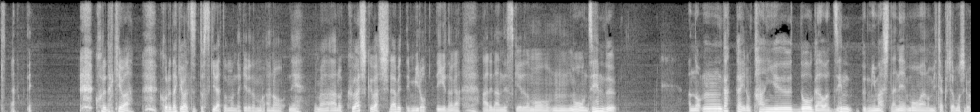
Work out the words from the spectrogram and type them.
きなこれだけは、これだけはずっと好きだと思うんだけれども、あのね、まあ、あの、詳しくは調べてみろっていうのがあれなんですけれども、うん、もう全部、あの、うん、学会の勧誘動画は全部見ましたね。もうあの、めちゃくちゃ面白い。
